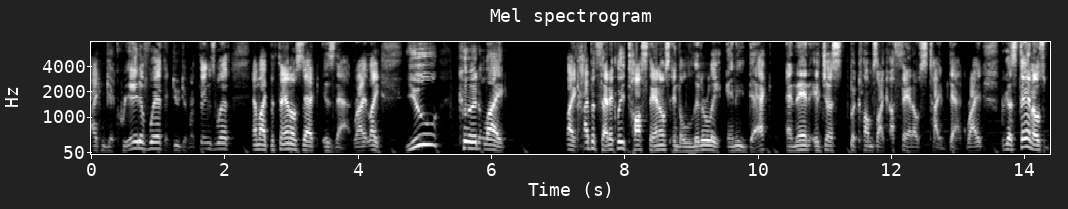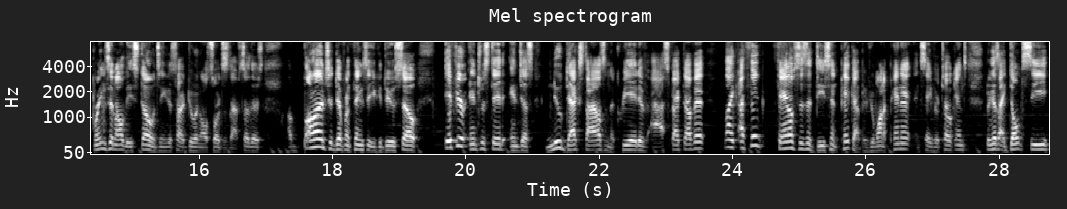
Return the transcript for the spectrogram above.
I can get creative with and do different things with. And like the Thanos deck is that, right? Like you could like, like hypothetically toss Thanos into literally any deck and then it just becomes like a Thanos type deck, right? Because Thanos brings in all these stones and you can start doing all sorts of stuff. So there's a bunch of different things that you could do. So if you're interested in just new deck styles and the creative aspect of it, like I think Thanos is a decent pickup if you want to pin it and save your tokens because I don't see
